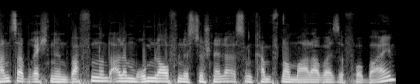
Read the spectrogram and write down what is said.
panzerbrechenden Waffen und allem rumlaufen, desto schneller ist ein Kampf normalerweise vorbei.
